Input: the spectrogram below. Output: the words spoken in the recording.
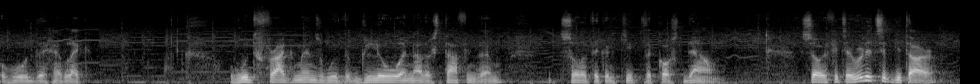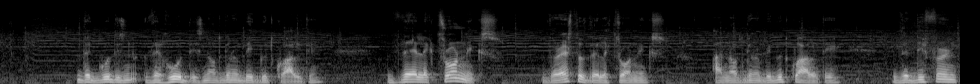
wood, they have like wood fragments with glue and other stuff in them so that they can keep the cost down. So if it's a really cheap guitar, the, is, the is not going to be good quality. The electronics, the rest of the electronics are not going to be good quality. The different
